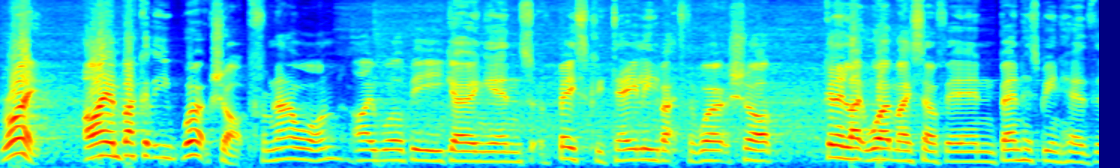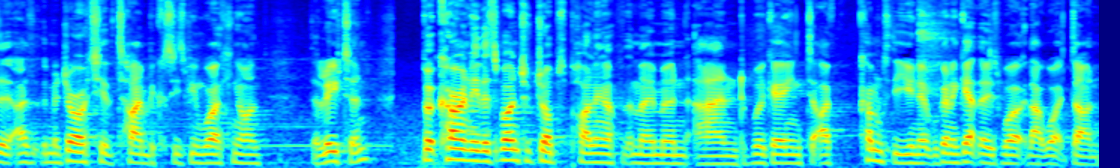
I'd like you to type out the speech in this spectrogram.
Right, I am back at the workshop. From now on, I will be going in sort of basically daily back to the workshop. Going to like work myself in. Ben has been here the, the majority of the time because he's been working on the Luton. But currently, there's a bunch of jobs piling up at the moment, and we're going to. I've come to the unit. We're going to get those work that work done.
